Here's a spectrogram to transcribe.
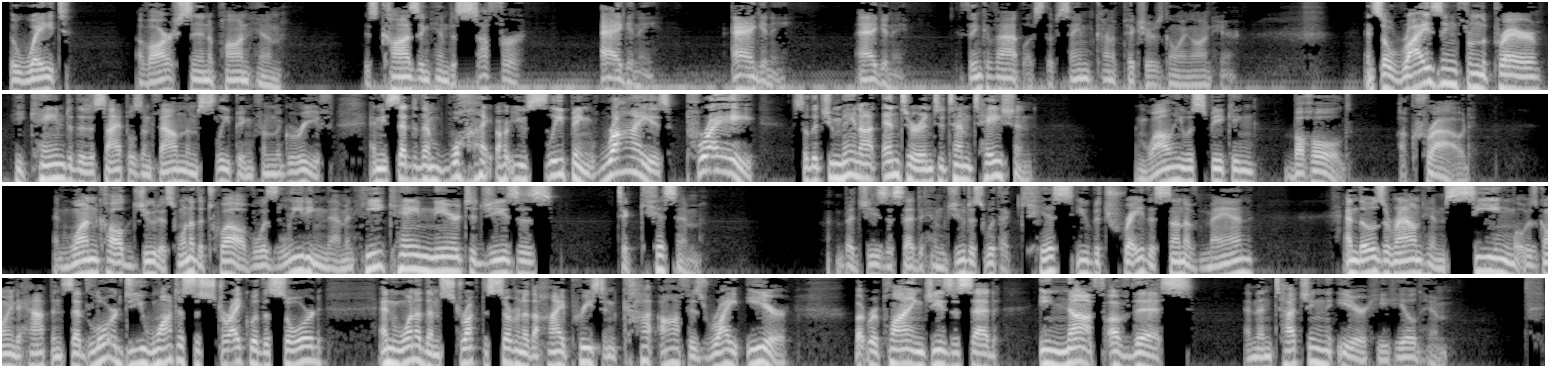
The weight of our sin upon him is causing him to suffer agony, agony, agony. Think of Atlas. The same kind of picture is going on here. And so, rising from the prayer, he came to the disciples and found them sleeping from the grief. And he said to them, Why are you sleeping? Rise, pray, so that you may not enter into temptation. And while he was speaking, behold, a crowd. And one called Judas, one of the twelve, was leading them, and he came near to Jesus to kiss him. But Jesus said to him, Judas, with a kiss you betray the Son of Man? And those around him, seeing what was going to happen, said, Lord, do you want us to strike with a sword? And one of them struck the servant of the high priest and cut off his right ear. But replying, Jesus said, Enough of this. And then touching the ear, he healed him.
